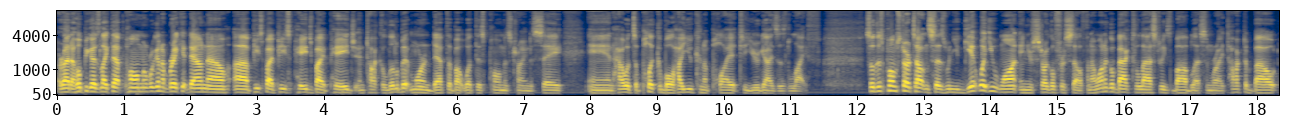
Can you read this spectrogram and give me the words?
All right, I hope you guys like that poem, and we're going to break it down now, uh, piece by piece, page by page, and talk a little bit more in depth about what this poem is trying to say and how it's applicable, how you can apply it to your guys' life. So this poem starts out and says, When you get what you want in your struggle for self, and I want to go back to last week's Bob lesson where I talked about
